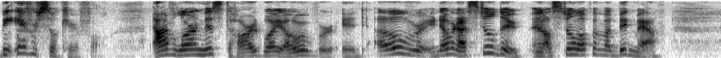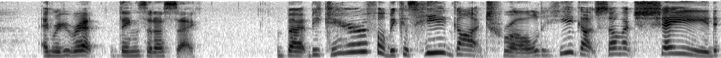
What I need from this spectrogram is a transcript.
Be ever so careful. I've learned this the hard way over and over and over, and I still do, and I'll still open my big mouth and regret things that I say. But be careful because he got trolled. He got so much shade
